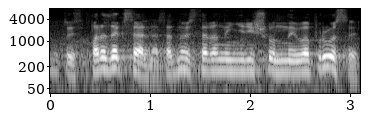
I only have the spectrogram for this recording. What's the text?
Ну, то есть парадоксально. С одной стороны, нерешенные вопросы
